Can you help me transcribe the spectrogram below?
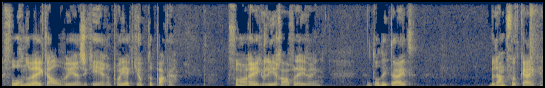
volgende week alweer eens een keer een projectje op te pakken. Voor een reguliere aflevering. En tot die tijd, bedankt voor het kijken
